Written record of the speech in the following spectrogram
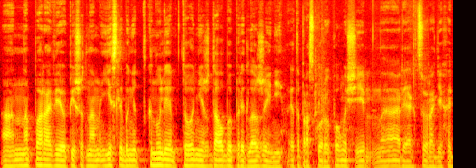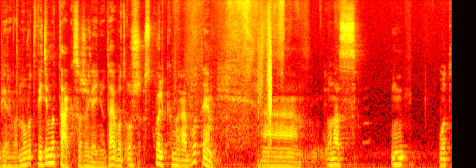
А на Паравио пишет нам, если бы не ткнули, то не ждал бы предложений. Это про скорую помощь и э, реакцию Ради Хабирова. Ну вот, видимо, так, к сожалению. Да? Вот уж сколько мы работаем, у нас вот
